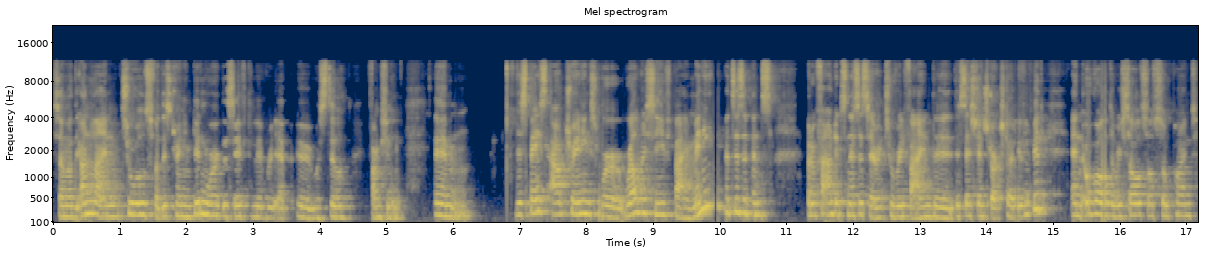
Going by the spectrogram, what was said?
some of the online tools for this training didn't work, the Safe Delivery app uh, was still functioning. Um, the spaced out trainings were well received by many participants, but we found it's necessary to refine the, the session structure a little bit. And overall, the results also point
